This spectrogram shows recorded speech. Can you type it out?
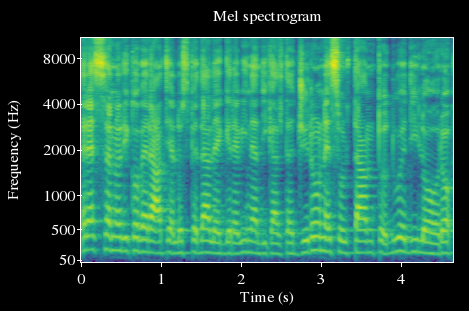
Restano ricoverati all'ospedale Gravina di Caltagirone soltanto due di loro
